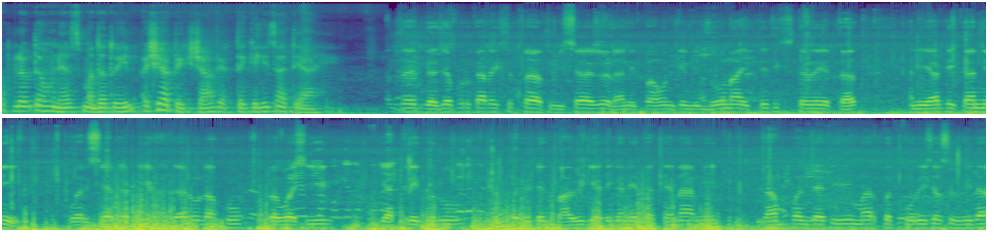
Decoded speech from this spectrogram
उपलब्ध होण्यास मदत होईल अशी अपेक्षा व्यक्त केली जाते आहे. आहेत गजापूर कार्यक्षेत्रात विशाळगड आणि पावनखिंडी दोन ऐतिहासिक स्थळे येतात. आणि या ठिकाणी वर्षाकाठी हजारो लाखो प्रवासी यात्रेकरू पर्यटक भाविक या ठिकाणी येतात. त्यांना आम्ही ग्रामपंचायतीमार्फत पुरेशा सुविधा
